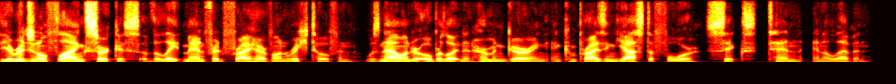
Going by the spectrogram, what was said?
the original flying circus of the late Manfred Freiherr von Richthofen, was now under Oberleutnant Hermann Goering and comprising Jasta 4, 6, 10, and 11.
